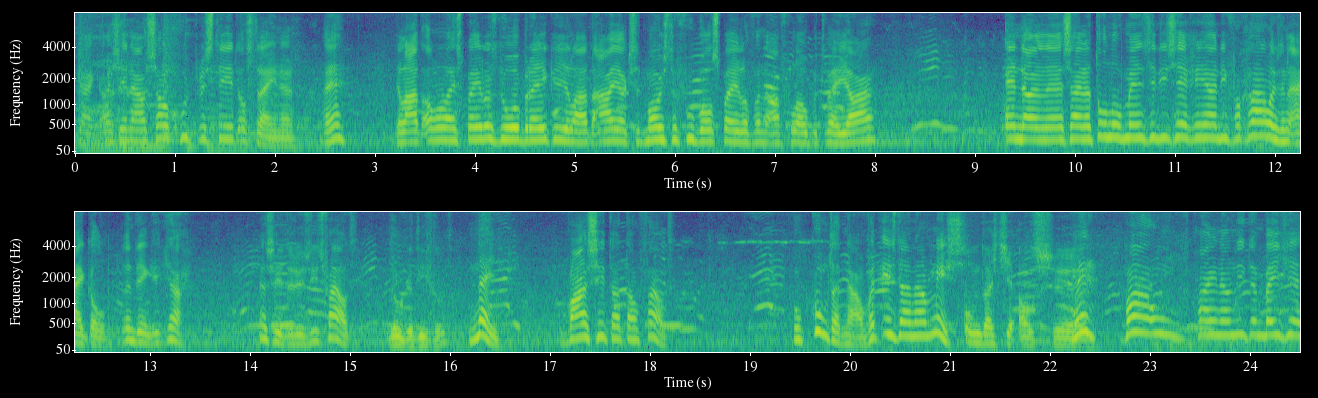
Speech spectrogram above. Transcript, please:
Kijk, als je nou zo goed presteert als trainer, hè? je laat allerlei spelers doorbreken, je laat Ajax het mooiste voetbal spelen van de afgelopen twee jaar. En dan eh, zijn er toch nog mensen die zeggen, ja, die Van Gaal is een eikel. Dan denk ik, ja, dan zit er dus iets fout. Doe ik het niet goed? Nee, waar zit dat dan fout? Hoe komt dat nou? Wat is daar nou mis? Omdat je als... eh, Hè? Waarom ga je nou niet een beetje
